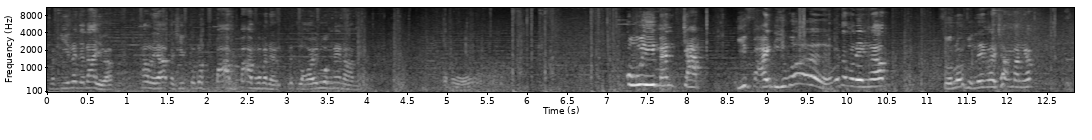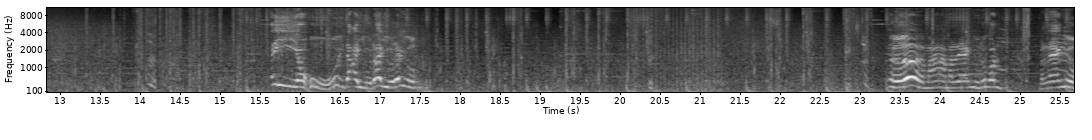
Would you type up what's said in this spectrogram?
เมื่อกี้น่าจะได้อยู่ครับ เข้าระยะประชิดปุ๊บแล้วป้ามป้ามเข้ามาเนี่ยเรียบร้อยล่วงแน่นอนโอ้โหอุ้ยแมนจัดยีไฟดีเวอร์ไม่ต้องเล็งครับส่วนลงส่วนเล็งอะไรช่างมันครับไอ้ยโอ้โหได้อยู่ได้อยู่ได้อยู่ เออมามันแรงอยู่ทุกคนมันแรงอยู่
